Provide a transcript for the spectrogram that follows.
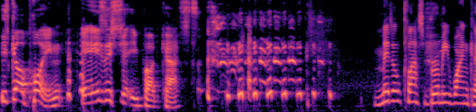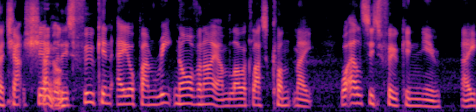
he's got a point. it is a shitty podcast. Middle class brummy wanker chat shit with his fucking A up I'm reet northern I am lower class cunt mate. What else is fucking new, eh?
